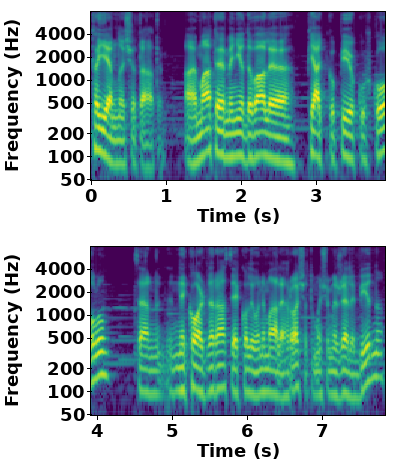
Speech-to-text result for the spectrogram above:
таємно читати. А мати мені давали 5 копійок у школу. Це не кожен раз, це коли вони мали гроші, тому що ми жили бідно.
